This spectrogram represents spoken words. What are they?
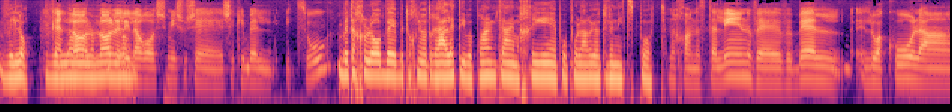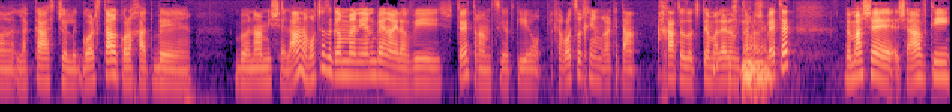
ולא. כן, ולא, לא, לא, לא עולה לי לראש מישהו ש, שקיבל ייצוג. בטח לא בתוכניות ריאליטי בפריים טיים הכי פופולריות ונצפות. נכון, אז טלין ו, ובל לוהקו לקאסט של גולדסטאר, כל אחת ב... בעונה משלה, למרות שזה גם מעניין בעיניי להביא שתי טרנסיות, כאילו, אנחנו לא צריכים רק את האחת הזאת שתמלא לנו את המשבצת. ומה שאהבתי,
